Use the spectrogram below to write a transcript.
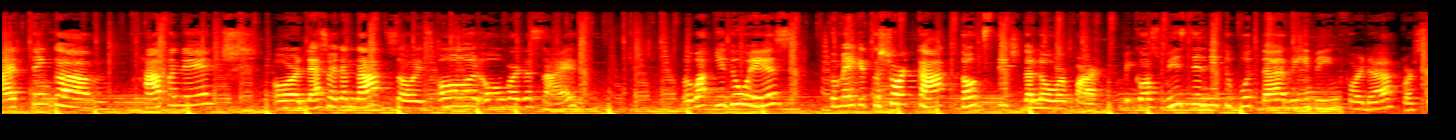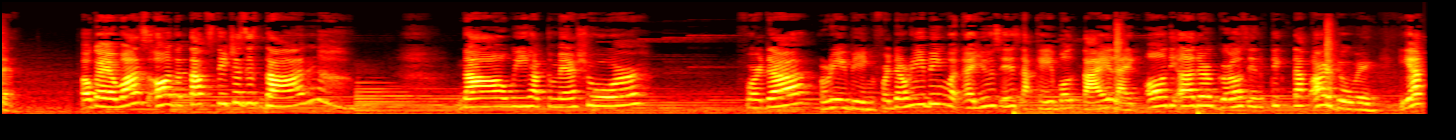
I think um, half an inch or lesser than that. So it's all over the side. But what you do is, to make it a shortcut, don't stitch the lower part because we still need to put the ribbing for the corset. Okay, once all the top stitches is done, now we have to measure for the ribbing. For the ribbing, what I use is a cable tie like all the other girls in TikTok are doing. Yep,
